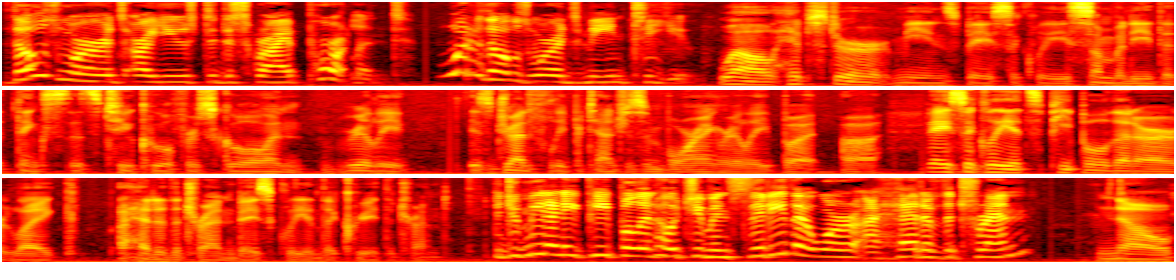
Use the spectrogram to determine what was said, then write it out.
Those words are used to describe Portland. What do those words mean to you? Well, hipster means basically somebody that thinks it's too cool for school and really is dreadfully pretentious and boring, really. But uh, basically, it's people that are like ahead of the trend, basically, and that create the trend. Did you meet any people in Ho Chi Minh City that were ahead of the trend? No.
